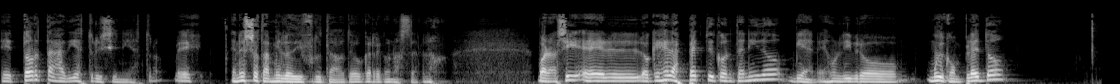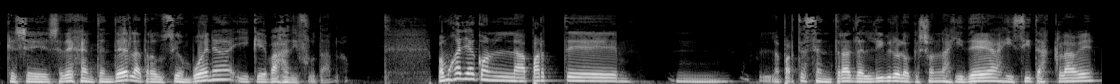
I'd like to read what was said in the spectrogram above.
eh, tortas a diestro y siniestro. En eso también lo he disfrutado, tengo que reconocerlo. Bueno, sí, lo que es el aspecto y contenido, bien, es un libro muy completo, que se, se deja entender, la traducción buena y que vas a disfrutarlo. Vamos allá con la parte, mm, la parte central del libro, lo que son las ideas y citas clave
